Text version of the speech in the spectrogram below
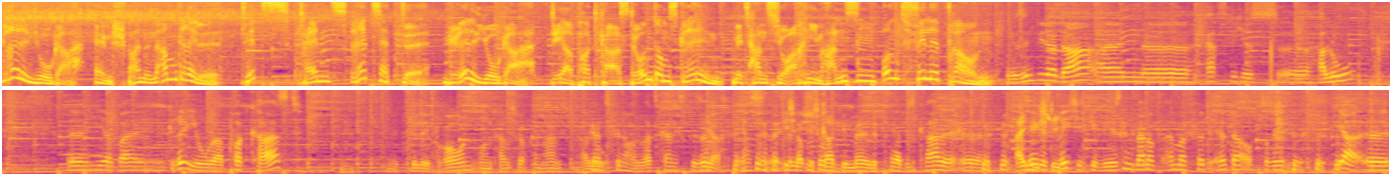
Grill-Yoga. Entspannen am Grill. Tipps, Trends, Rezepte. Grill-Yoga. Der Podcast rund ums Grillen mit Hans-Joachim Hansen und Philipp Braun. Wir sind wieder da. Ein äh, herzliches äh, Hallo äh, hier beim Grill-Yoga-Podcast. Mit Philipp Braun und Hans-Joachim Hansen. Hallo. Ganz genau, du hast gar nichts gesagt. Ja, Das, äh, ich habe mich gerade gemeldet. Ja, bist gerade äh, sehr gesprächig gewesen, dann auf einmal hört, hört er auf zu reden. ja, äh,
